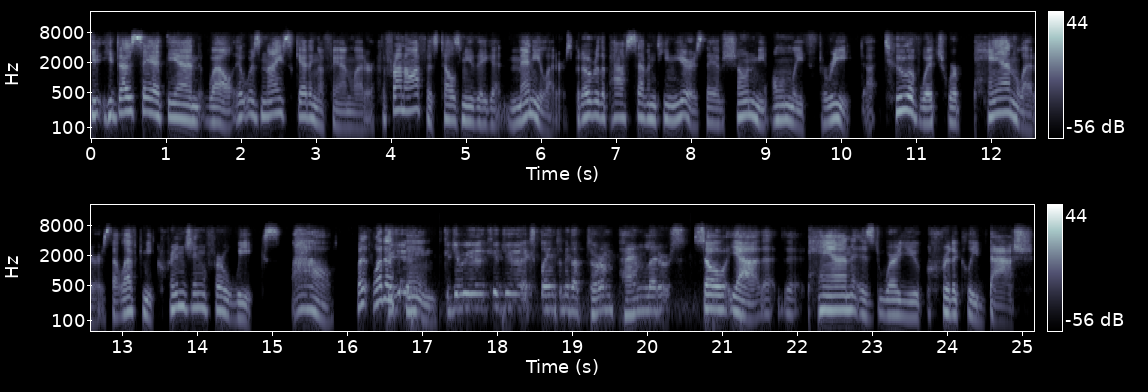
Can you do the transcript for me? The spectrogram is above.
he, he does say at the end, well, it was nice getting a fan letter. The front office tells me they get many letters, but over the past 17 years, they have shown me only three, uh, two of which were pan letters that left me cringing for weeks. Wow. What what a could you, thing! Could you could you explain to me that term pan letters? So yeah, the, the pan is where you critically bash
